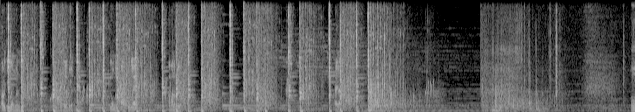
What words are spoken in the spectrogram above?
ก็จริงลงเหมือนกันไม่ใช่ระเบิดแนวลงเหมือนเป่าคุณแรกถ้ามันระเบิดไปแล้วโอ้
